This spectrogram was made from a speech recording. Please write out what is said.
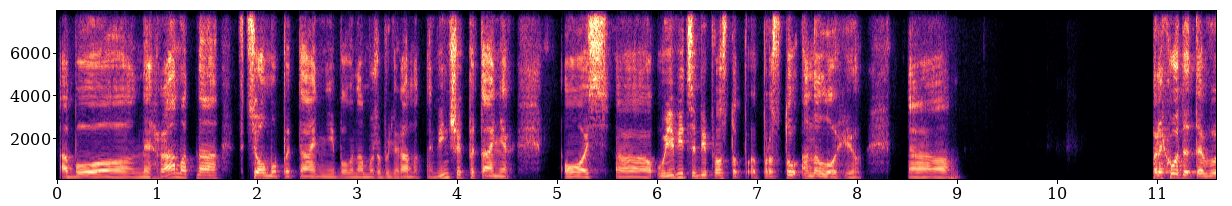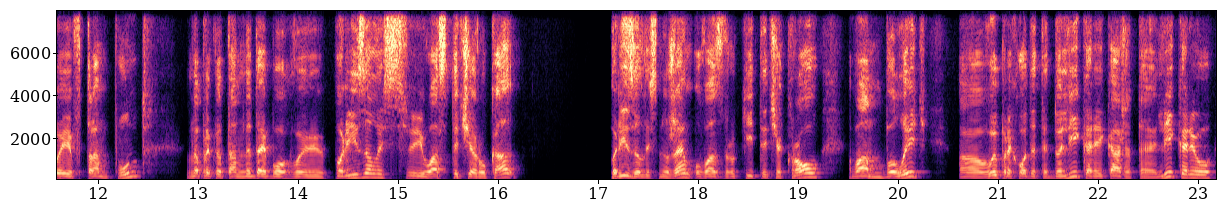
або неграмотна в цьому питанні, бо вона може бути грамотна в інших питаннях. Ось уявіть собі просто просту аналогію. Приходите ви в травмпункт, Наприклад, там, не дай Бог, ви порізались, і у вас тече рука, порізались ножем, у вас з руки тече кров, вам болить. Е, ви приходите до лікаря і кажете, лікарю,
